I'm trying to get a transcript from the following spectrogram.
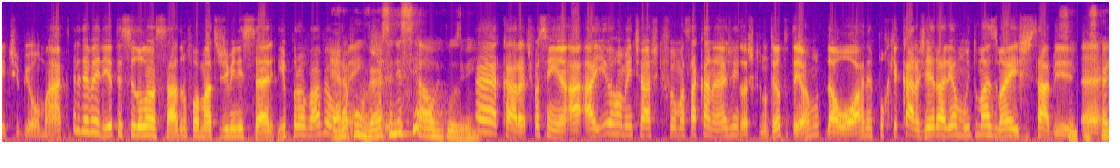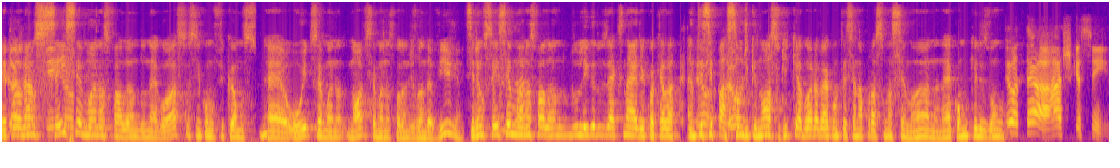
HBO Max, ele deveria ter sido lançado no formato de minissérie e provavelmente Era a conversa inicial, inclusive. Hein? É, cara, tipo assim, a, aí eu realmente acho que foi uma sacanagem, acho que não tem outro termo da Warner, porque cara, geraria muito mais, mais sabe? Sim. É, ficaria pelo menos seis semanas falando do negócio, assim como ficamos, né, oito semanas, nove semanas falando de WandaVision, seriam seis pois é. semanas é. falando do Liga do Zack Snyder com aquela antecipação eu, eu, de que, nossa, o que, que agora vai acontecer na próxima semana, né? Como que eles vão. Eu até acho que assim,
